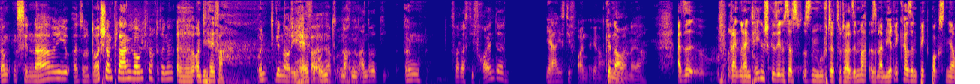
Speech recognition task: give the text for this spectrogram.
irgendein Szenario, also ein Deutschlandplan, glaube ich, noch drinne. Äh, und die Helfer. Und genau die, die Helfer und äh, noch ein anderer, die, irgend- was war das, die Freunde? Ja, hier ist die Freunde, genau. Genau. Ja. Also rein, rein technisch gesehen ist das ist ein Move, der total Sinn macht. Also in Amerika sind Big Boxen ja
